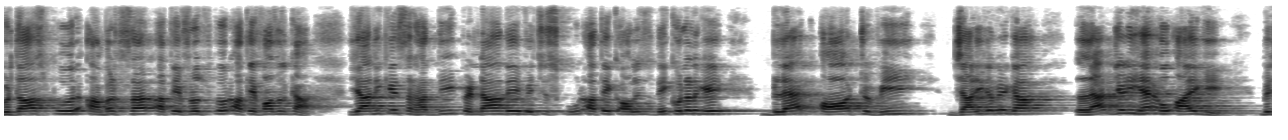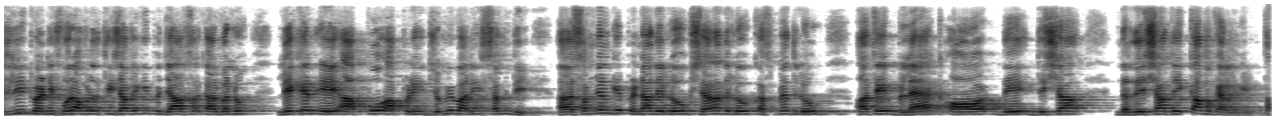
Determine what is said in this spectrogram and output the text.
ਗੁਰਦਾਸਪੁਰ, ਅੰਮ੍ਰਿਤਸਰ ਅਤੇ ਫਿਰੋਜ਼ਪੁਰ ਅਤੇ ਫਾਜ਼ਿਲਕਾ। ਯਾਨੀ ਕਿ ਸਰਹੱਦੀ ਪਿੰਡਾਂ ਦੇ ਵਿੱਚ ਸਕੂਲ ਅਤੇ ਕਾਲਜ ਨਹੀਂ ਖੁੱਲਣਗੇ। ਬਲੈਕ ਆਊਟ ਵੀ ਜਾਰੀ ਰਹੇਗਾ। ਲੈਬ ਜਿਹੜੀ ਹੈ ਉਹ ਆਏਗੀ। ਬਿਜਲੀ 24 ਆਵਰ ਦਿੱਤੀ ਜਾਵੇਗੀ ਪੰਜਾਬ ਸਰਕਾਰ ਵੱਲੋਂ, ਲੇਕਿਨ ਇਹ ਆਪੋ ਆਪਣੀ ਜ਼ਿੰਮੇਵਾਰੀ ਸਮਝਦੀ ਸਮਝਣਗੇ ਪਿੰਡਾਂ ਦੇ ਲੋਕ, ਸ਼ਹਿਰਾਂ ਦੇ ਲੋਕ, ਕਸਬਿਆਂ ਦੇ ਲੋਕ ਅਤੇ ਬਲੈਕ ਔਰ ਦੇ ਦਿਸ਼ਾ ਨਿਰਦੇਸ਼ਾਂ ਤੇ ਕੰਮ ਕਰਨਗੇ। ਧੰਨ-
